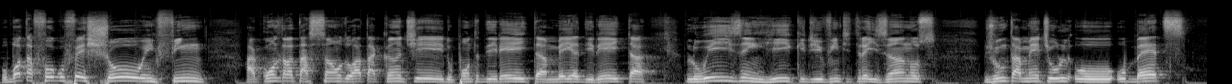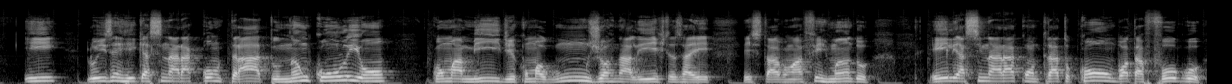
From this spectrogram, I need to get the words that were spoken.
O Botafogo fechou, enfim, a contratação do atacante do ponta direita, meia direita, Luiz Henrique, de 23 anos, juntamente o, o, o Betts e Luiz Henrique assinará contrato não com o Lyon, como a mídia, como alguns jornalistas aí estavam afirmando, ele assinará contrato com o Botafogo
